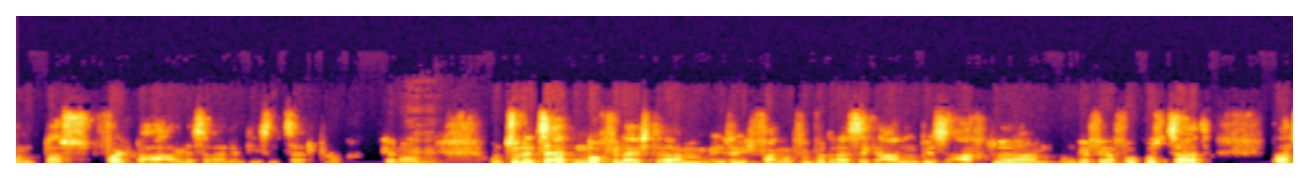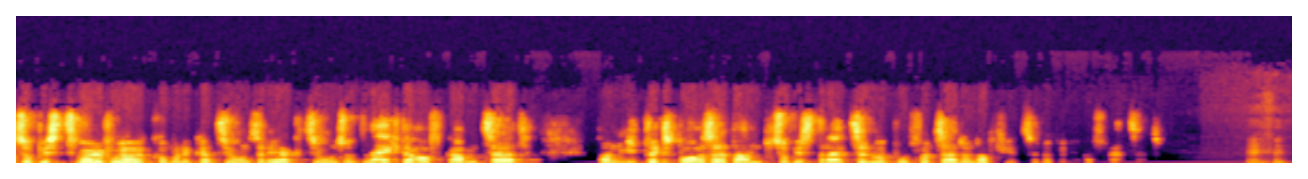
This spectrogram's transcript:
ähm, das fällt da alles rein in diesen Zeitblock. Genau. Mhm. Und zu den Zeiten noch vielleicht, ähm, also ich fange um 35 an, bis 8 Uhr ungefähr Fokuszeit, dann so bis 12 Uhr Kommunikations-, Reaktions- und leichte Aufgabenzeit, dann Mittagspause, dann so bis 13 Uhr Pufferzeit und ab 14 Uhr bin ich in der Freizeit. Mhm.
